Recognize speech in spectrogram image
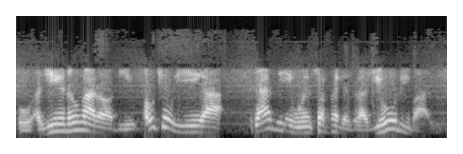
ဟိုအရင်တုန်းကတော့ဒီအုပ်ချုပ်ရေးကတရားစီရင်ဝင်ဆွတ်ဖက်တယ်ဆိုတာရိုးနေပါပြီ။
